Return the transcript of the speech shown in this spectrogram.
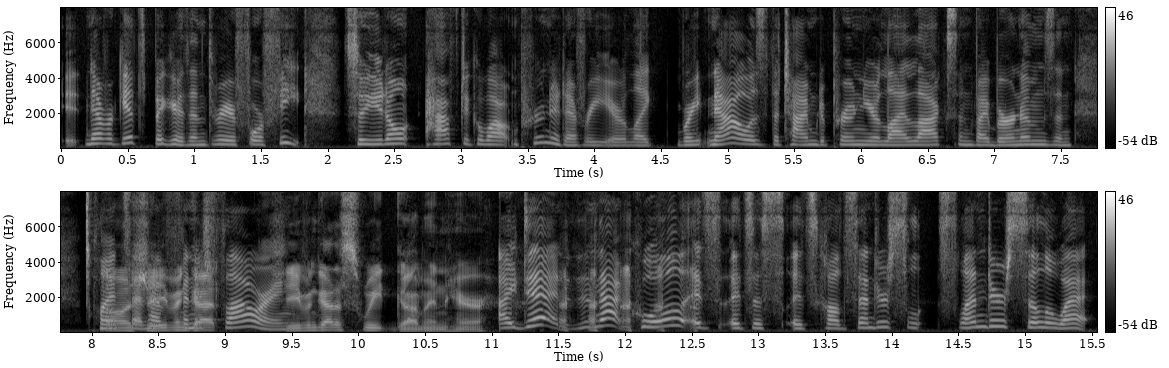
it never gets bigger than three or four feet. So you don't have to go out and prune it every year. Like right now is the time to prune your lilacs and viburnums and plants Oh, that have finished got flowering. She even got a sweet gum in here. I did. Isn't that cool? It's it's a it's called slender slender silhouette,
